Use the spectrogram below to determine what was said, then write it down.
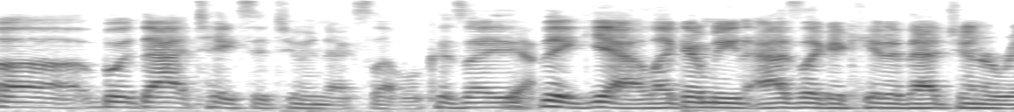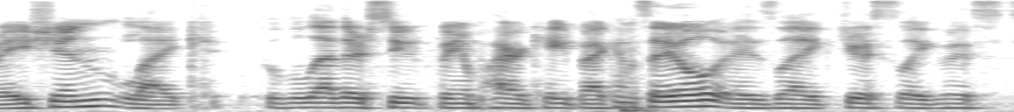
Uh, but that takes it to a next level because I Yeah. think yeah, like I mean, as like a kid of that generation, like leather suit vampire Kate Beckinsale is like just like this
